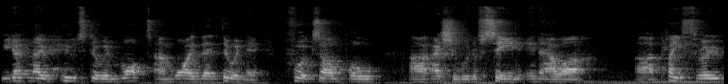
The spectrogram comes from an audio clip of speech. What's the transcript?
you don't know who's doing what and why they're doing it. For example, uh, as you would have seen in our uh, playthrough,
